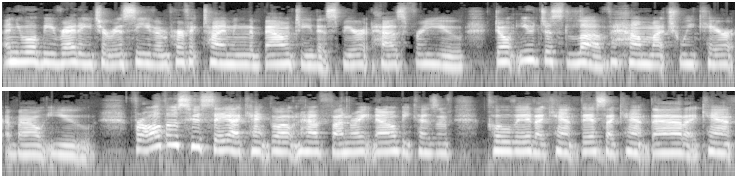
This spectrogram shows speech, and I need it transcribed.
And you will be ready to receive in perfect timing the bounty that Spirit has for you. Don't you just love how much we care about you? For all those who say, I can't go out and have fun right now because of COVID. I can't this, I can't that, I can't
